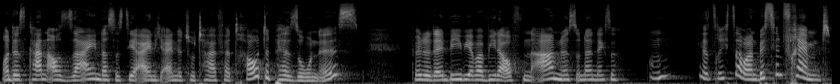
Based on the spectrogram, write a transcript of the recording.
Und es kann auch sein, dass es dir eigentlich eine total vertraute Person ist, wenn du dein Baby aber wieder auf den Arm nimmst und dann denkst du, Jetzt riecht es aber ein bisschen fremd.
